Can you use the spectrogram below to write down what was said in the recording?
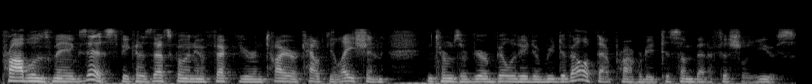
problems may exist because that's going to affect your entire calculation in terms of your ability to redevelop that property to some beneficial use.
